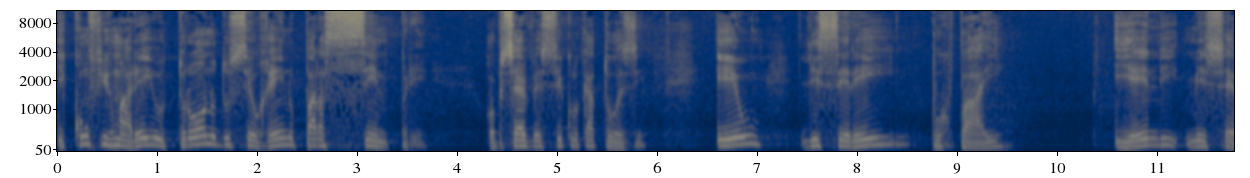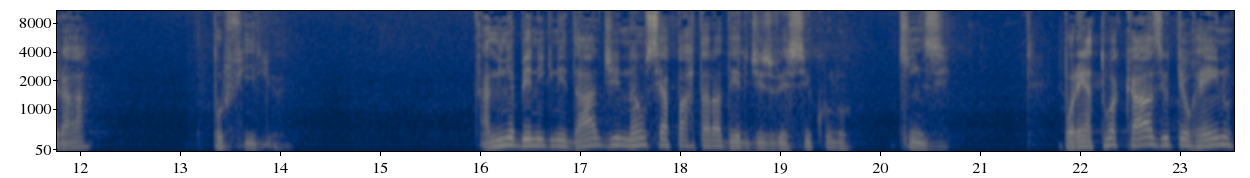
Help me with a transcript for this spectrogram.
e confirmarei o trono do seu reino para sempre Observe o versículo 14: Eu lhe serei por pai, e ele me será por filho. A minha benignidade não se apartará dele, diz o versículo 15. Porém, a tua casa e o teu reino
